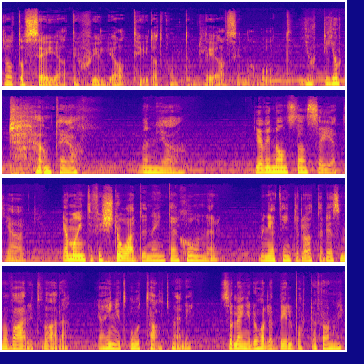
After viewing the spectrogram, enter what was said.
Låt oss säga att de skyldiga har tid att kontemplera sina brott. Gjort är gjort, antar jag. Men jag... Jag vill någonstans säga att jag... Jag må inte förstå dina intentioner. Men jag tänker låta det som har varit vara. Jag har inget otalt med dig. Så länge du håller Bill borta från mig.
